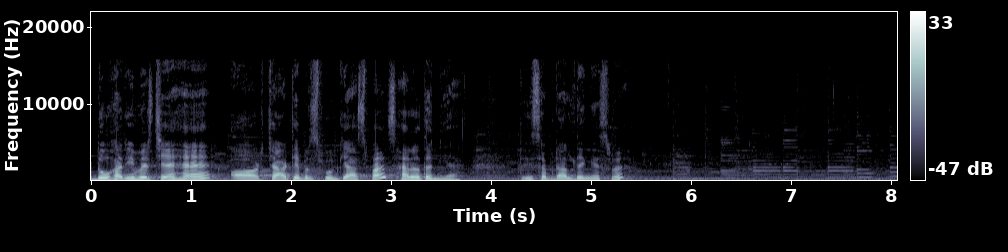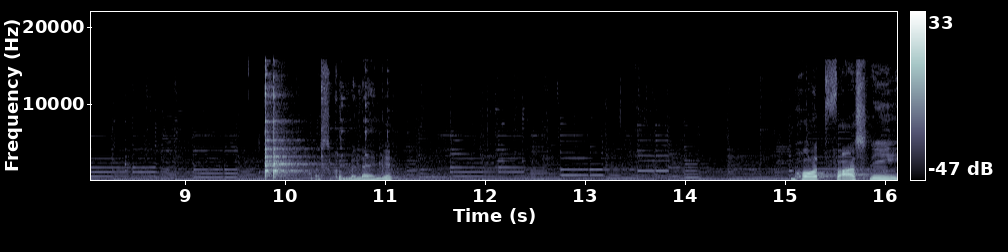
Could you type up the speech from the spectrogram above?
दो हरी मिर्चें हैं और चार टेबलस्पून के आसपास हरा धनिया है। तो ये सब डाल देंगे इसमें। इसको मिलाएँगे। बहुत फास्ट नहीं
